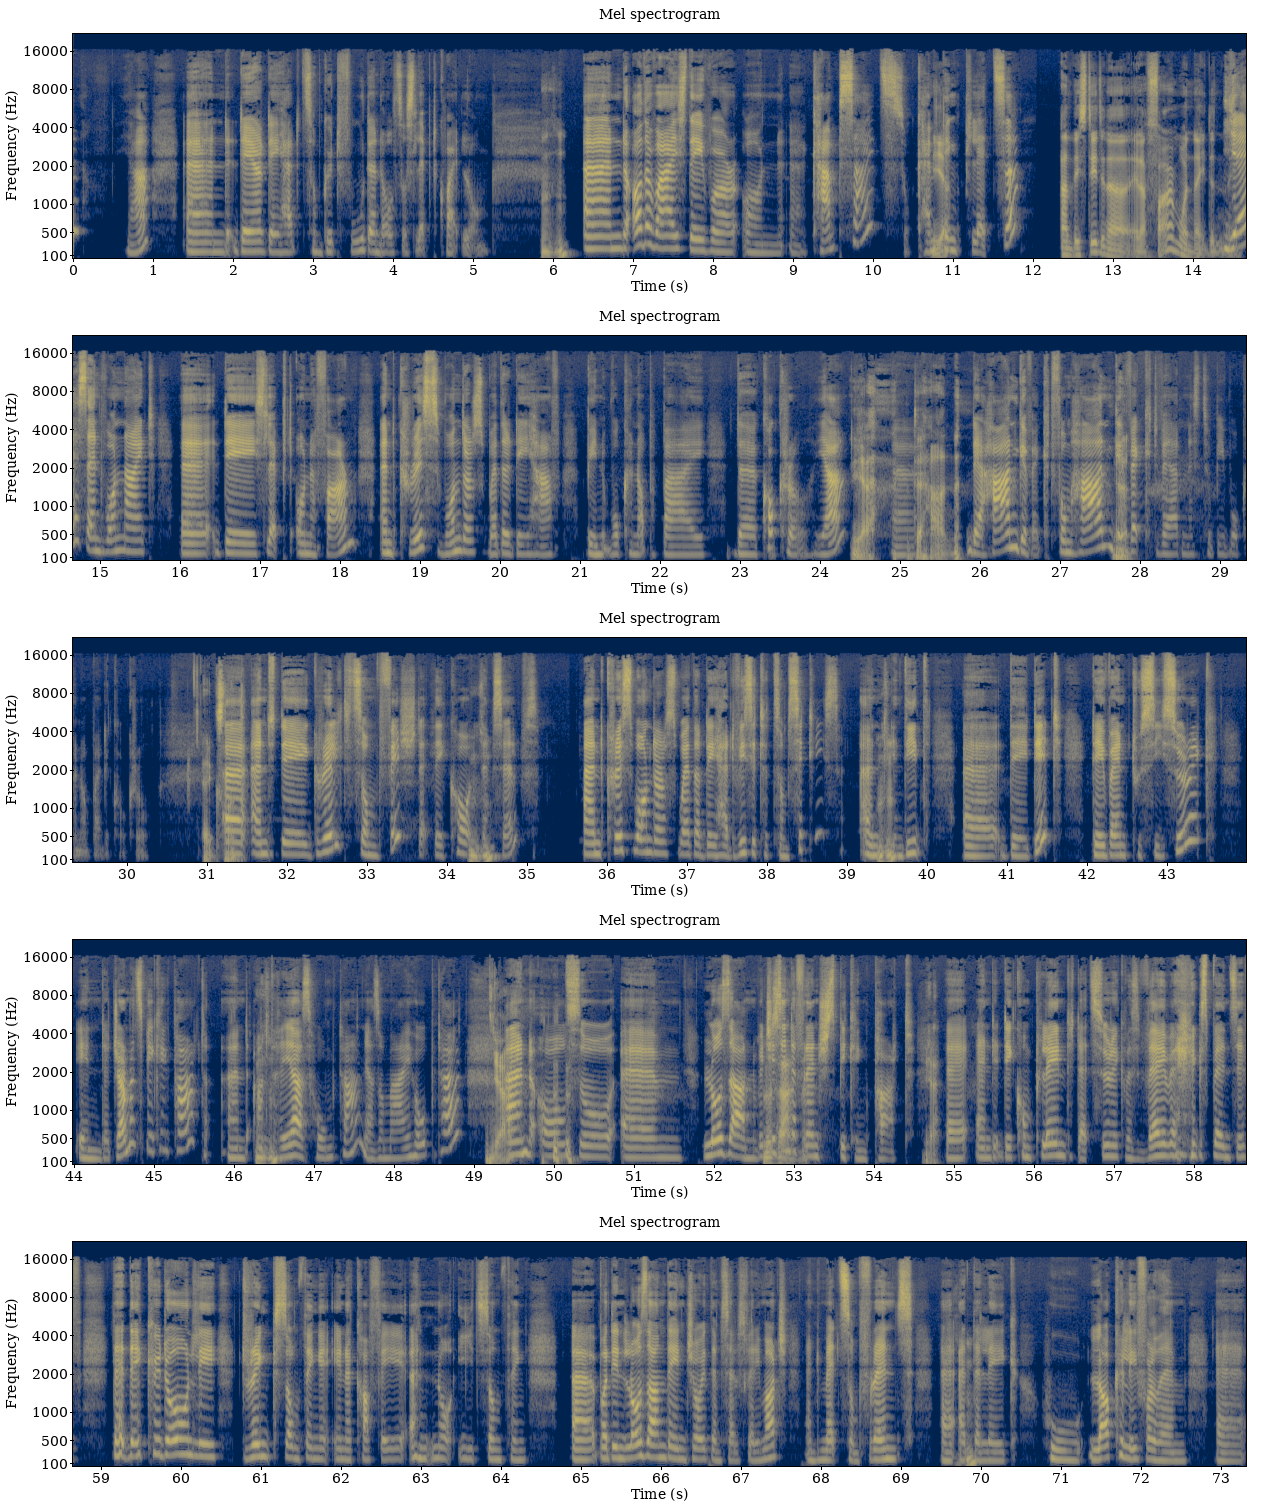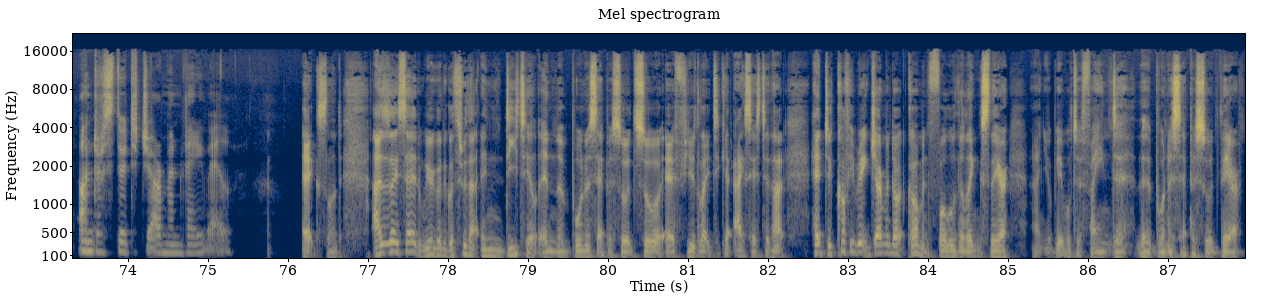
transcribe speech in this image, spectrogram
yeah, and there they had some good food and also slept quite long. Mhm. And otherwise, they were on uh, campsites, so campingplätze. And they stayed in a in a farm one night, didn't they? Yes, and one night uh, they slept on a farm, and Chris wonders whether they have been woken up by the cockerel, yeah? Yeah. Uh, the Hahn. Der Hahn geweckt. Vom Hahn geweckt werden is to be woken up by the cockerel. Excellent. Uh, and they grilled some fish that they caught themselves. And Chris wonders whether they had visited some cities. And indeed, uh, they did. They went to see Zurich in the German speaking part and Andrea's hometown, also my hometown. yeah. And also um, Lausanne, which is in the French speaking part. Yeah. Uh, and they complained that Zurich was very, very expensive, that they could only drink something in a cafe and not eat something. Uh, but in Lausanne, they enjoyed themselves very much and met some friends uh, at the lake who, luckily for them, uh, understood German very well. Excellent. As I said, we're going to go through that in detail in the bonus episode. So if you'd like to get access to that, head to coffeebreakgerman.com and follow the links there, and you'll be able to find uh, the bonus episode there.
